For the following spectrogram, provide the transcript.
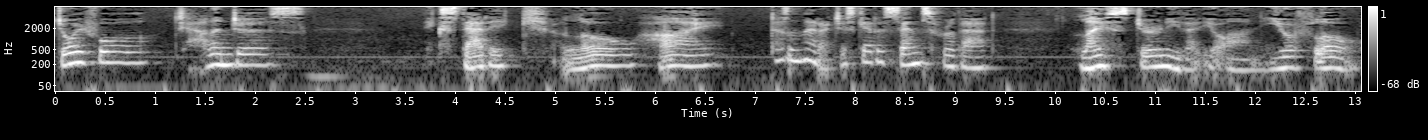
joyful, challenges, ecstatic, low, high, doesn't matter. Just get a sense for that life's journey that you're on, your flow.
